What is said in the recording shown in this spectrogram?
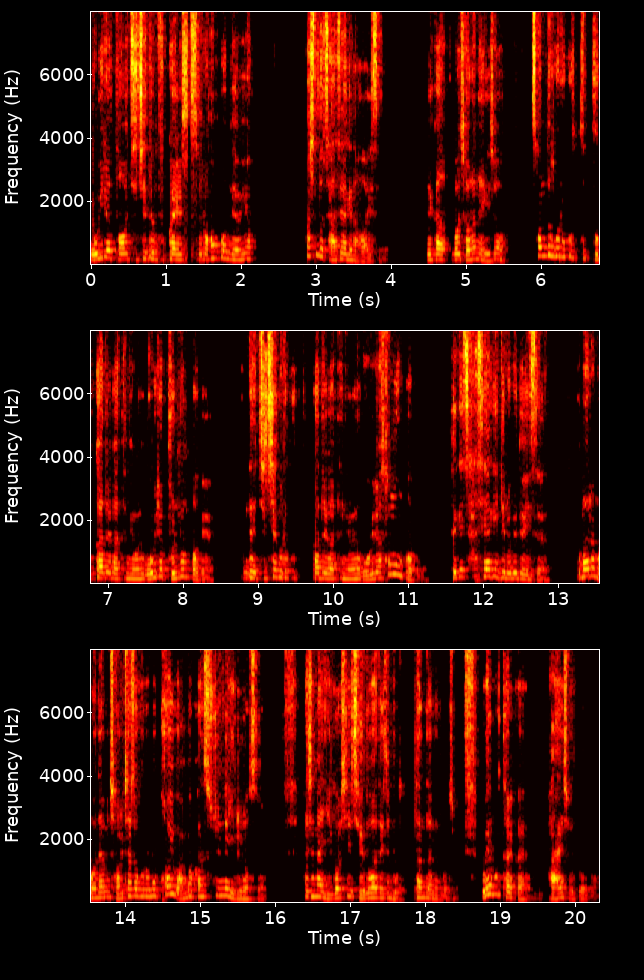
오히려 더 지체된 국가일수록 헌법 내용이 훨씬 더 자세하게 나와 있어요. 그러니까 뭐 저런 얘기죠. 선도그룹 국가들 같은 경우는 오히려 불문법이에요. 근데 지체그룹 국가들 같은 경우는 오히려 성문법이에요. 되게 자세하게 기록이 되어 있어요. 그 말은 뭐냐면 절차적으로는 거의 완벽한 수준에 이르렀어요. 하지만 이것이 제도화되지 못한다는 거죠. 왜 못할까요? 봐야죠, 그거.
